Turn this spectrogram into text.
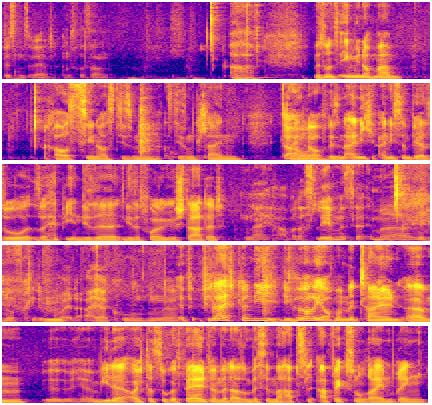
wissenswert, interessant. Ah, müssen wir uns irgendwie noch mal rausziehen aus diesem, aus diesem kleinen, kein Loch. Wir sind eigentlich, eigentlich sind wir ja so, so happy in diese, in diese Folge gestartet. Naja, aber das Leben ist ja immer nicht nur Friede, Mhm. Freude, Eierkuchen. Ne? Äh, Vielleicht können die, die Hörer ja auch mal mitteilen, ähm, äh, wie der, euch das so gefällt, wenn wir da so ein bisschen mal Abs Abwechslung reinbringen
